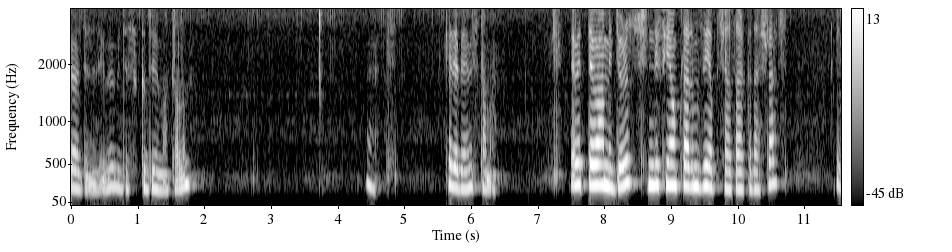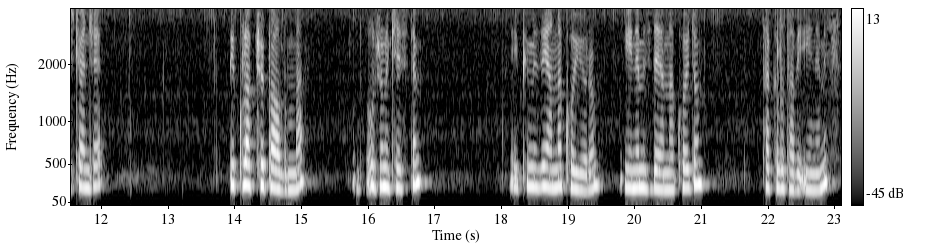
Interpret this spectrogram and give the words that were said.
Gördüğünüz gibi bir de sıkı düğüm atalım. Evet. Kelebeğimiz tamam. Evet devam ediyoruz. Şimdi fiyonklarımızı yapacağız arkadaşlar. İlk önce bir kulak çöpü aldım ben. Ucunu kestim. İpimizi yanına koyuyorum. İğnemizi de yanına koydum. Takılı tabi iğnemiz.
